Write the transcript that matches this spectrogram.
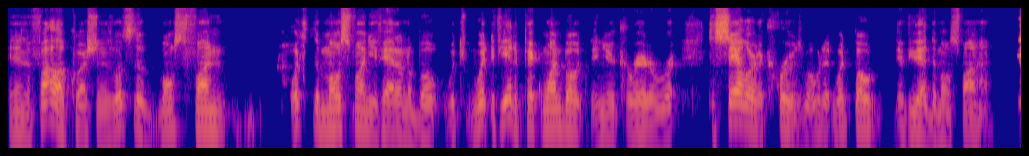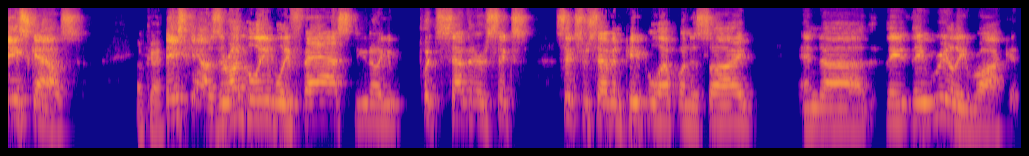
And then the follow up question is, what's the most fun what's the most fun you've had on a boat? Which what if you had to pick one boat in your career to to sail or to cruise? What would it, what boat have you had the most fun on? Bay Scows. Okay. Bay Scows. They're unbelievably fast. You know, you put seven or six six or seven people up on the side, and uh, they they really rock it.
